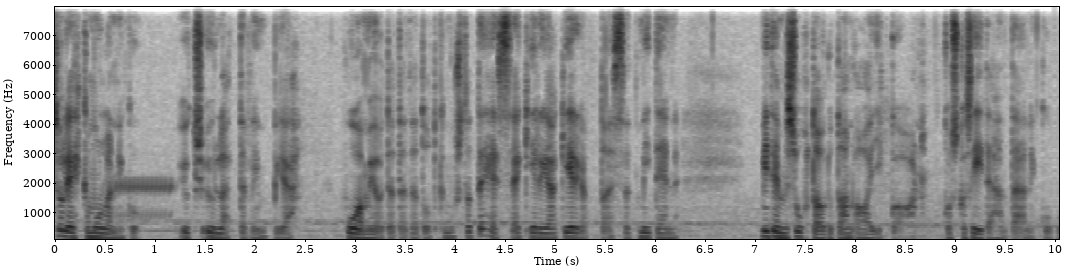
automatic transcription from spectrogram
se oli ehkä mulle niin kuin yksi yllättävimpiä huomioita tätä tutkimusta tehdessä ja kirjaa kirjoittaessa, että miten, miten me suhtaudutaan aikaan, koska siitähän tämä niin kuin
